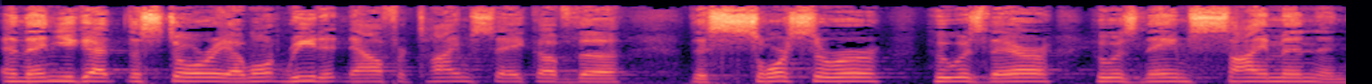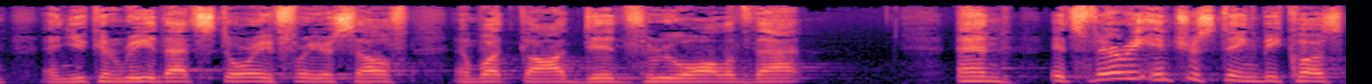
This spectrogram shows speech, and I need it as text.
And then you get the story, I won't read it now for time's sake, of the, the sorcerer who was there, who was named Simon, and, and you can read that story for yourself and what God did through all of that. And it's very interesting because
